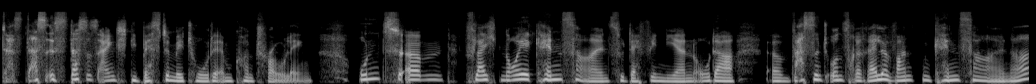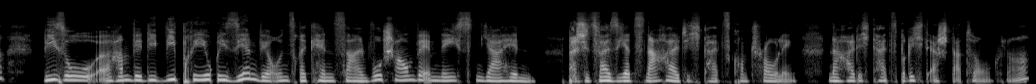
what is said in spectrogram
das, das, ist, das ist eigentlich die beste Methode im Controlling. Und ähm, vielleicht neue Kennzahlen zu definieren oder äh, was sind unsere relevanten Kennzahlen? Ne? Wieso äh, haben wir die, wie priorisieren wir unsere Kennzahlen? Wo schauen wir im nächsten Jahr hin? Beispielsweise jetzt Nachhaltigkeitscontrolling, Nachhaltigkeitsberichterstattung. Ne?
